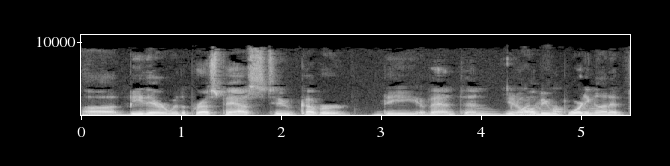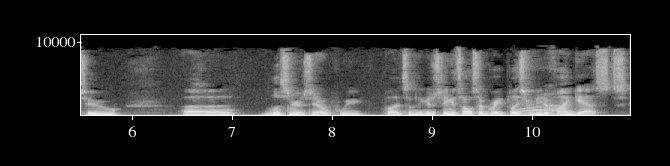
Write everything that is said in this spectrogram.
uh, be there with a press pass to cover the event, and you know, I'll be reporting on it to uh, listeners. You know, if we find something interesting, it's also a great place for me to find guests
